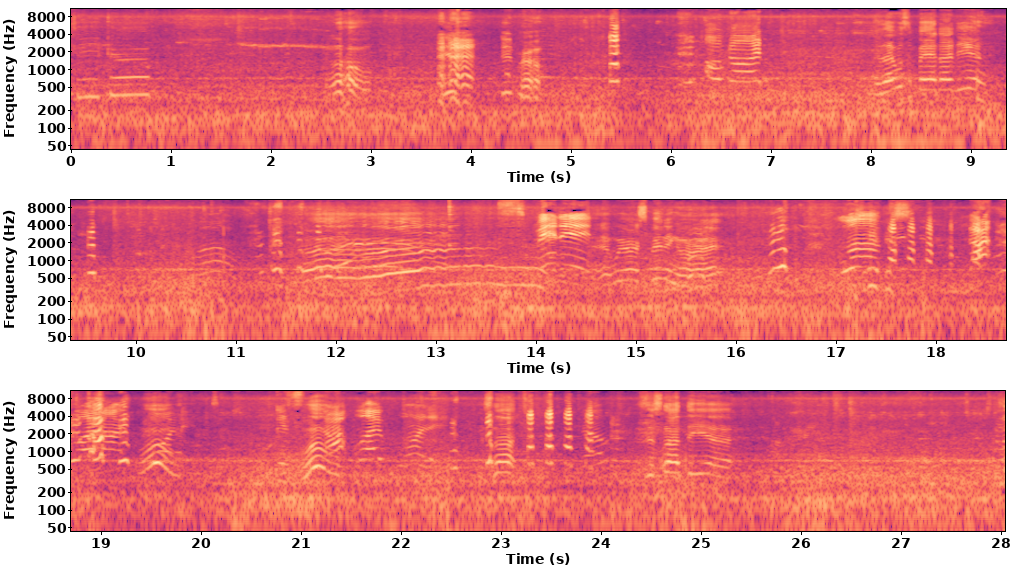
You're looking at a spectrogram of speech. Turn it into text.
Teacup. Oh. Dude, dude bro. Oh God. Yeah, that was a bad idea. Whoops. not what I Whoa. wanted. It's Whoa. not what I wanted. It's not. No? Is this not the? Uh...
